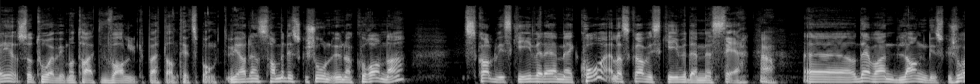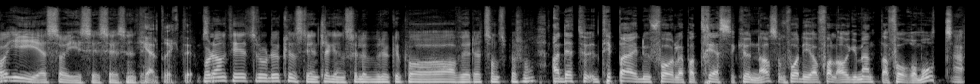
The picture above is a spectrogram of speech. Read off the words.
AI, så tror jeg vi må ta et valg på et eller annet tidspunkt. Vi hadde den samme diskusjonen under korona. Skal vi skrive det med K, eller skal vi skrive det med C? Ja. Eh, og det var en lang diskusjon. Og IS og ICC, synes jeg. Helt riktig. Hvor lang tid tror du kunstig intelligens vil bruke på å avgjøre et sånt spørsmål? Ja, det tipper jeg du får i løpet av tre sekunder, så får de iallfall argumenter for og mot. Ja.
